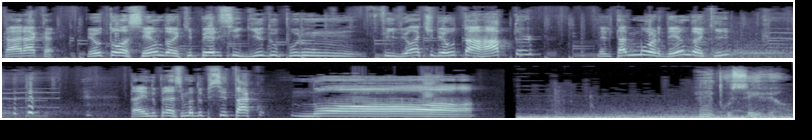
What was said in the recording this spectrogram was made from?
Caraca, eu tô sendo aqui perseguido por um filhote de Utahraptor. Ele tá me mordendo aqui. tá indo pra cima do Psitaco. Nó! É impossível.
